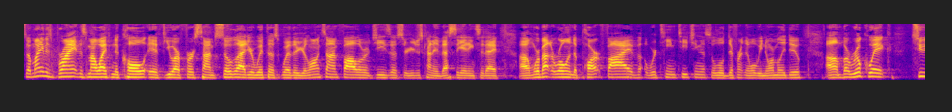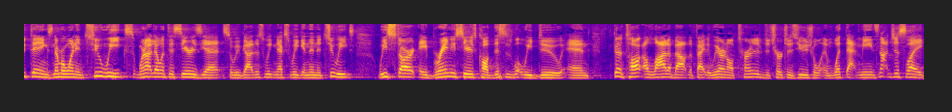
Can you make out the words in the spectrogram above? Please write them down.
So, my name is Bryant. This is my wife, Nicole. If you are first time, so glad you're with us, whether you're a longtime follower of Jesus or you're just kind of investigating today. Um, we're about to roll into part five. We're team teaching this, a little different than what we normally do. Um, but, real quick, two things. Number one, in two weeks, we're not done with this series yet. So, we've got this week, next week, and then in two weeks, we start a brand new series called This Is What We Do. And going to talk a lot about the fact that we are an alternative to church as usual and what that means, not just like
